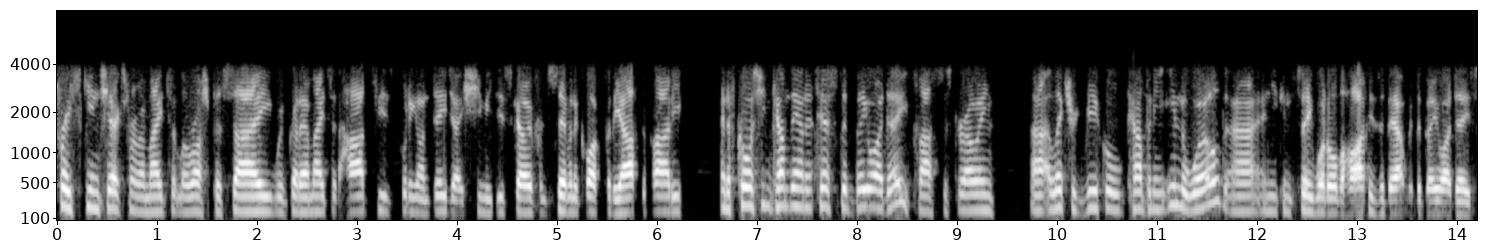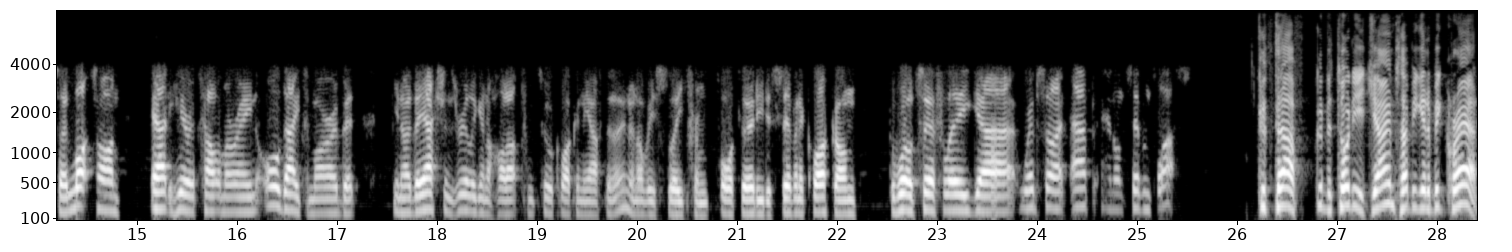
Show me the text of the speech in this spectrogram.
free skin checks from our mates at La Roche Posay. We've got our mates at Hard Fizz putting on DJ Shimmy Disco from seven o'clock for the after party. And of course, you can come down and test the BYD, fastest growing uh, electric vehicle company in the world, uh, and you can see what all the hype is about with the BYD. So lots on out here at Tullamarine all day tomorrow, but you know the action's really going to hot up from two o'clock in the afternoon, and obviously from 4:30 to 7 o'clock on the World Surf League uh, website app and on Seven Plus. Good stuff. Good to talk to you, James. Hope you get a big crowd.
